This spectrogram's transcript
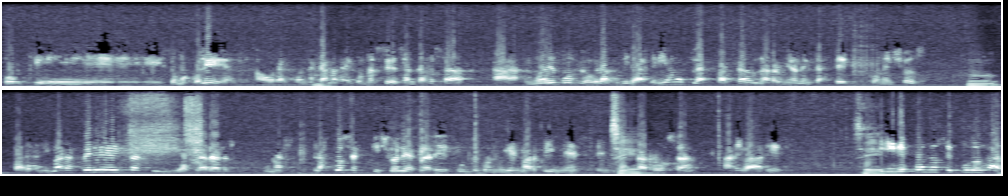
porque eh, somos colegas. Ahora, con la Cámara de Comercio de Santa Rosa ah, no hemos logrado, mira, teníamos pactado una reunión en Castec con ellos mm, para animar asperezas y aclarar unas, las cosas que yo le aclaré junto con Miguel Martínez en Sí. Santa Rosa, a Nevares, y después no se pudo dar.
